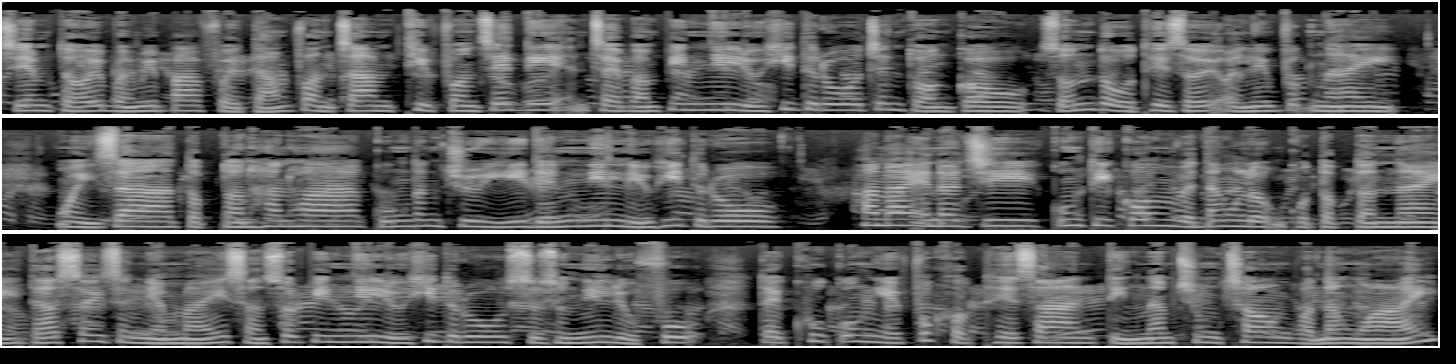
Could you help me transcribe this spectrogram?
chiếm tới 73,8% thị phần xe điện chạy bằng pin nhiên liệu hydro trên toàn cầu, dẫn đầu thế giới ở lĩnh vực này. Ngoài ra, tập đoàn Hanwha cũng đang chú ý đến nhiên liệu hydro. Hana Energy, công ty con về năng lượng của tập đoàn này, đã xây dựng nhà máy sản xuất pin nhiên liệu hydro sử dụng nhiên liệu phụ tại khu công nghiệp phức hợp Thế San, tỉnh Nam Trung Trong vào năm ngoái.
